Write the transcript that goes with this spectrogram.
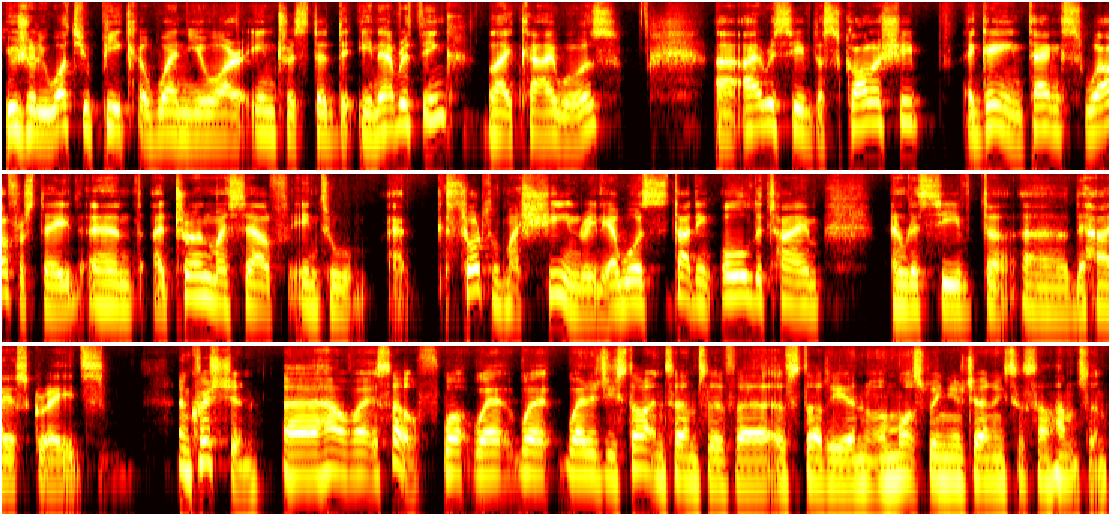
usually what you pick when you are interested in everything, like I was. Uh, I received a scholarship again, thanks welfare state, and I turned myself into a sort of machine. Really, I was studying all the time and received uh, the highest grades. And Christian, uh, how about yourself? What, where, where, where did you start in terms of, uh, of study, and, and what's been your journey to Southampton?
